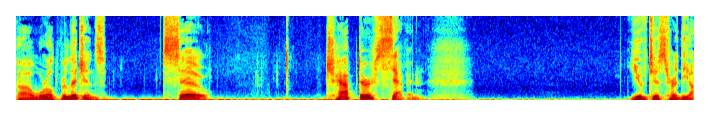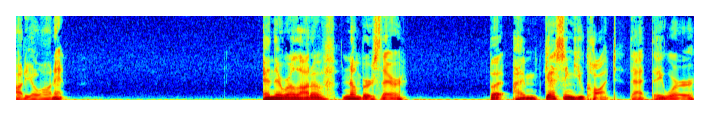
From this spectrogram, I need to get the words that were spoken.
uh, world religions. So, chapter 7 You've just heard the audio on it. And there were a lot of numbers there. But I'm guessing you caught that they were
